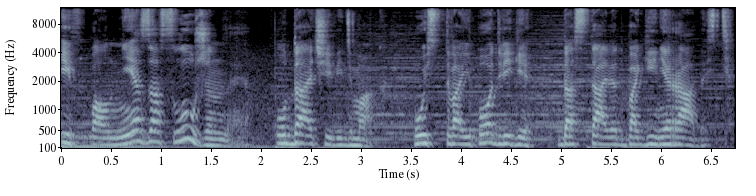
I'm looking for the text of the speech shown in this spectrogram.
И вполне заслуженное. Удачи, ведьмак. Пусть твои подвиги доставят богине радость.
